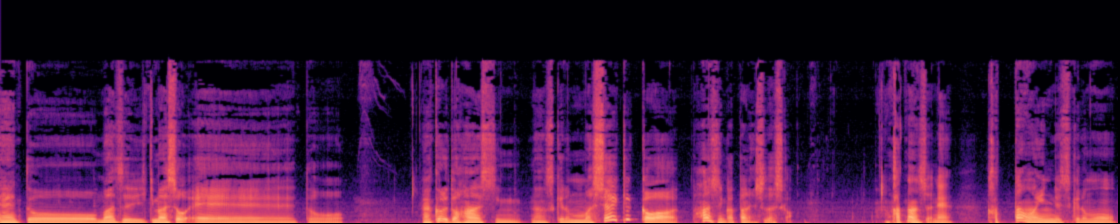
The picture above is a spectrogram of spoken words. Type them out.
えっ、ー、と、まず行きましょう。えっ、ー、と、ヤクルト阪神なんですけども、まあ、試合結果は阪神勝ったんでしょ、確か。勝ったんですよね。勝ったんはいいんですけども、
